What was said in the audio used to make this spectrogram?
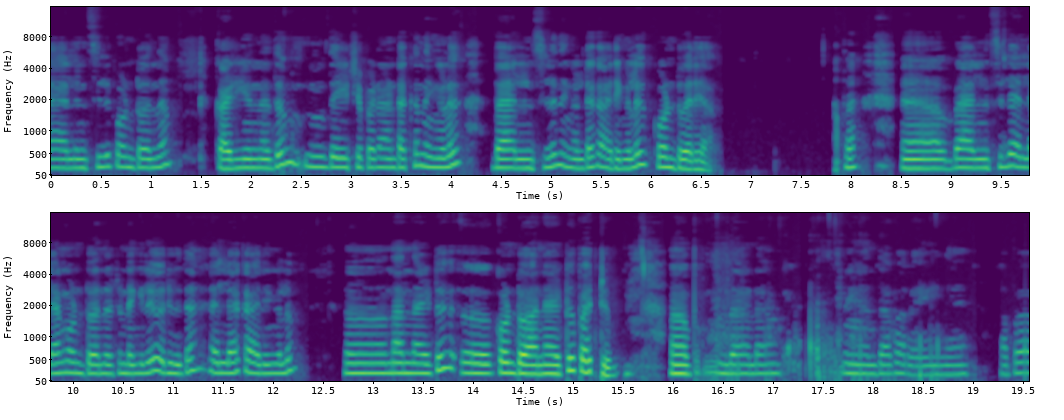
ബാലൻസിൽ കൊണ്ടുവന്ന് കഴിയുന്നതും ദേഷ്യപ്പെടാണ്ടൊക്കെ നിങ്ങൾ ബാലൻസിൽ നിങ്ങളുടെ കാര്യങ്ങൾ കൊണ്ടുവരിക. അപ്പം ബാലൻസിൽ എല്ലാം കൊണ്ടുവന്നിട്ടുണ്ടെങ്കിൽ ഒരുവിധം എല്ലാ കാര്യങ്ങളും നന്നായിട്ട് കൊണ്ടുപോകാനായിട്ട് പറ്റും. എന്താണ് എന്താ പറയുന്നത് അപ്പോൾ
